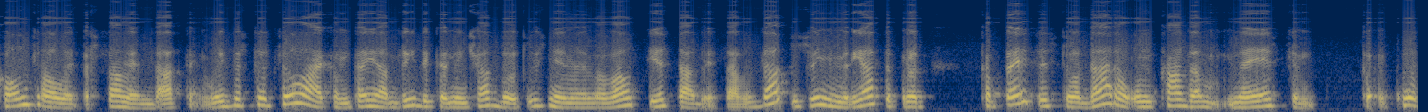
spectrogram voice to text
kontrolē par saviem datiem. Līdz ar to cilvēkam tajā brīdī, kad viņš atdod uzņēmējai vai valsts iestādē savus datus, viņam ir jāsaprot, kāpēc es to daru un kādam mērķim, ko,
